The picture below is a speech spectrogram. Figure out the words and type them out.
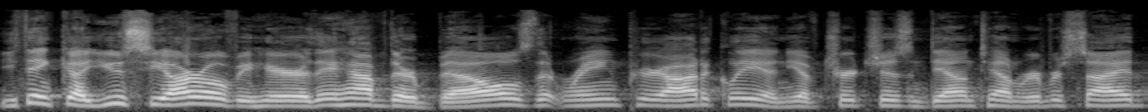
you think uh, UCR over here, they have their bells that ring periodically, and you have churches in downtown Riverside.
